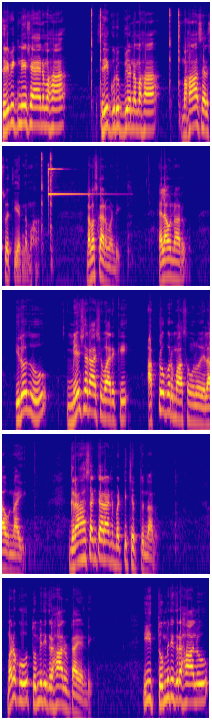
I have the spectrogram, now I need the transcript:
శ్రీ విఘ్నేశాయ నమ శ్రీ గురుభ్యో నమ మహాసరస్వతి అని నమ. నమస్కారం అండి. ఎలా ఉన్నారు? ఈరోజు మేషరాశి వారికి అక్టోబర్ మాసంలో ఎలా ఉన్నాయి? గ్రహ సంచారాన్ని బట్టి చెప్తున్నాను. మనకు తొమ్మిది గ్రహాలు ఉంటాయండి. ఈ తొమ్మిది గ్రహాలు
